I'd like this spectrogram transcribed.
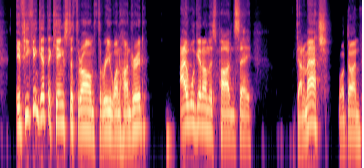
if he can get the Kings to throw him three one hundred, I will get on this pod and say, "Got a match. Well done.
